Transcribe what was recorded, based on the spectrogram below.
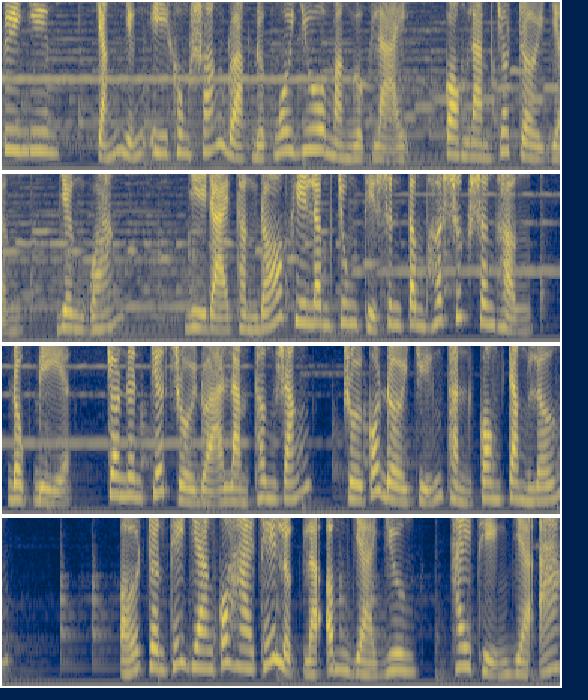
Tuy nhiên, chẳng những y không xoán đoạt được ngôi vua mà ngược lại, còn làm cho trời giận, dân oán. Vì đại thần đó khi lâm chung thì sinh tâm hết sức sân hận, độc địa, cho nên chết rồi đọa làm thân rắn, rồi có đời chuyển thành con trăng lớn ở trên thế gian có hai thế lực là âm và dương, hay thiện và ác.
